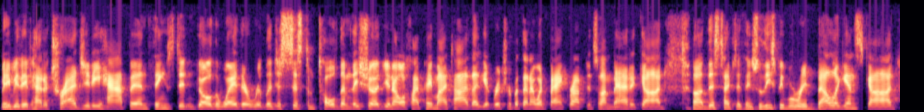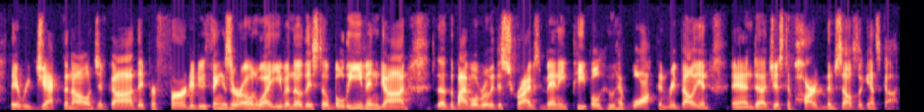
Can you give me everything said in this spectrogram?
Maybe they've had a tragedy happen. Things didn't go the way their religious system told them they should. You know, if I pay my tithe, I'd get richer, but then I went bankrupt, and so I'm mad at God. Uh, this types of things. So these people rebel against God. They reject the knowledge of God. They prefer to do things their own way, even though they still believe in God. Uh, the Bible really describes many people who have walked in rebellion and uh, just have hardened themselves against God.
